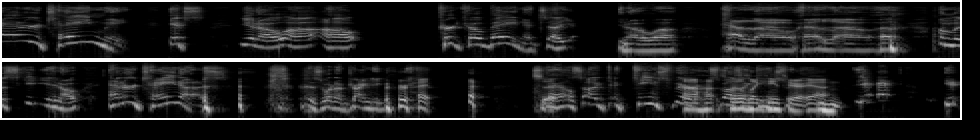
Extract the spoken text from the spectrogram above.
entertain me. It's you know, uh uh Kurt Cobain, it's uh you know, uh hello, hello, hello. a mosquito, you know, entertain us is what I'm trying to right. the hell's uh, Teen Spirit Uh-huh. smells, like, Teen, Spirit. Yeah. Mhm. Yeah, it-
